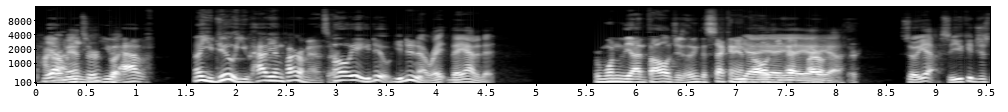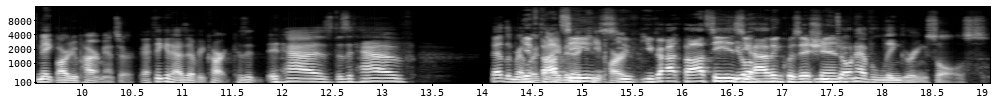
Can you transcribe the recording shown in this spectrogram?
Pyromancer. Yeah, I mean, you but have no, you do. You have Young Pyromancer oh yeah, you do. You do now, right? They added it. from one of the anthologies. I think the second Yeah, anthology yeah, had yeah, yeah, Pyromancer. So yeah, so you could just make Mardu Pyromancer. I think it has every card because it, it has. Does it have Bedlam You Riddler? have Is not even a key Thoughtseize. part. You, you got Thoughtseize. You You, have Inquisition. You don't have Lingering Souls.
